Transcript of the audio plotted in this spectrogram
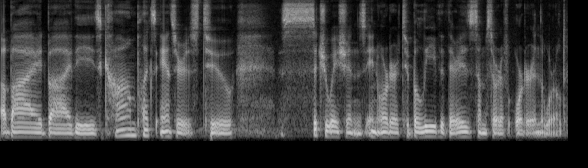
abide by these complex answers to situations in order to believe that there is some sort of order in the world.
